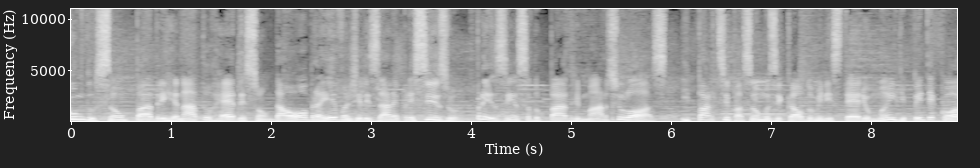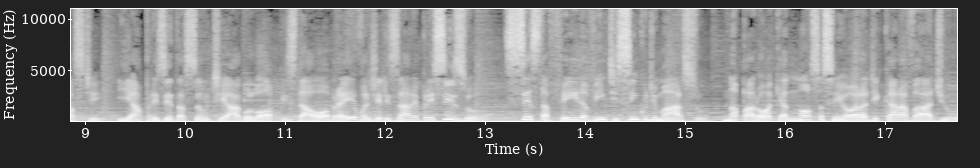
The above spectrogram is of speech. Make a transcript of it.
Condução Padre Renato Hedison, da obra Evangelizar é Preciso. Presença do Padre Márcio Loz e participação musical do Ministério Mãe de Pentecoste e a apresentação Tiago Lopes da obra Evangelizar é Preciso. Sexta-feira, 25 de março, na paróquia Nossa Senhora de Caravaggio,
